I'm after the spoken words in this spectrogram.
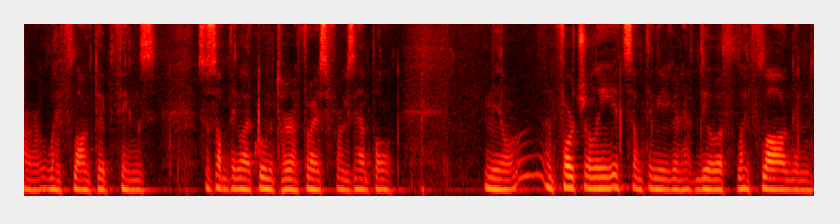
are lifelong type things. So something like rheumatoid arthritis, for example, you know, unfortunately, it's something you're going to have to deal with lifelong, and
